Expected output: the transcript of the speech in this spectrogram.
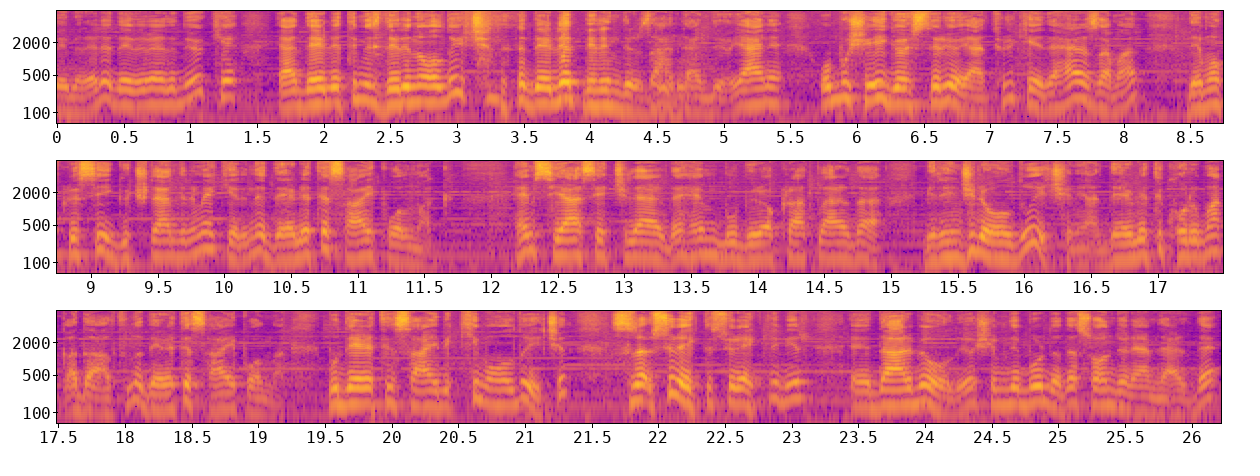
Demirel'e. Demirel de diyor ki yani devletimiz derin olduğu için devlet derindir zaten diyor. Yani o bu şeyi gösteriyor. Yani Türkiye'de her zaman demokrasiyi güçlendirmek yerine devlete sahip olmak hem siyasetçilerde hem bu bürokratlarda birincil olduğu için yani devleti korumak adı altında devlete sahip olmak. Bu devletin sahibi kim olduğu için sıra, sürekli sürekli bir e, darbe oluyor. Şimdi burada da son dönemlerde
